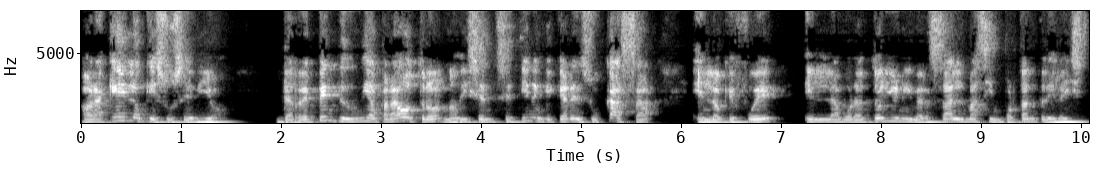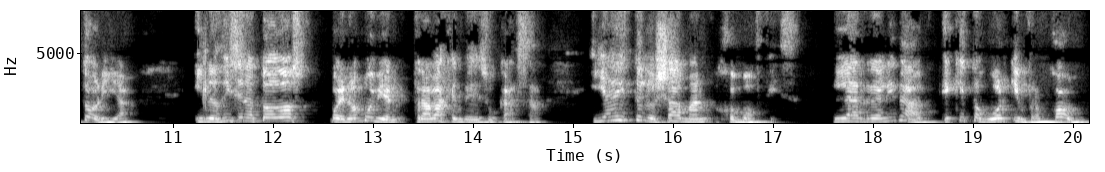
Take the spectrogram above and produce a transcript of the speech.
Ahora, ¿qué es lo que sucedió? De repente, de un día para otro, nos dicen, se tienen que quedar en su casa, en lo que fue el laboratorio universal más importante de la historia, y nos dicen a todos, bueno, muy bien, trabajen desde su casa. Y a esto lo llaman home office. La realidad es que esto es working from home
